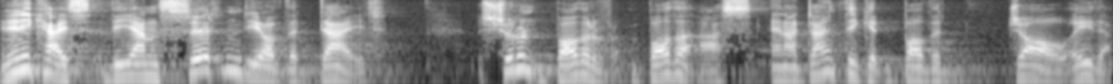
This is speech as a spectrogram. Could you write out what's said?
In any case, the uncertainty of the date shouldn't bother, bother us, and I don't think it bothered Joel either.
